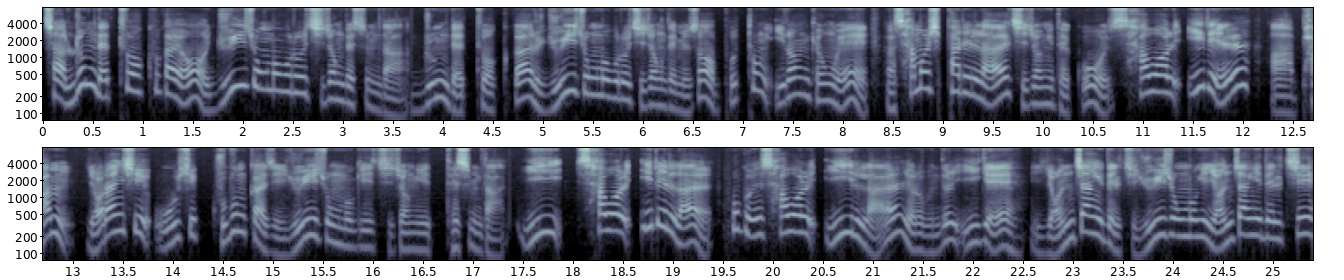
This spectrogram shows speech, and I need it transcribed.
자, 룸 네트워크가요. 유의 종목으로 지정됐습니다. 룸 네트워크가 유의 종목으로 지정되면서 보통 이런 경우에 3월 18일 날 지정이 됐고 4월 1일 아, 밤 11시 59분까지 유의 종목이 지정이 됐습니다. 이 4월 1일 날 혹은 4월 2일 날 여러분들 이게 연장이 될지 유의 종목이 연장이 될지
